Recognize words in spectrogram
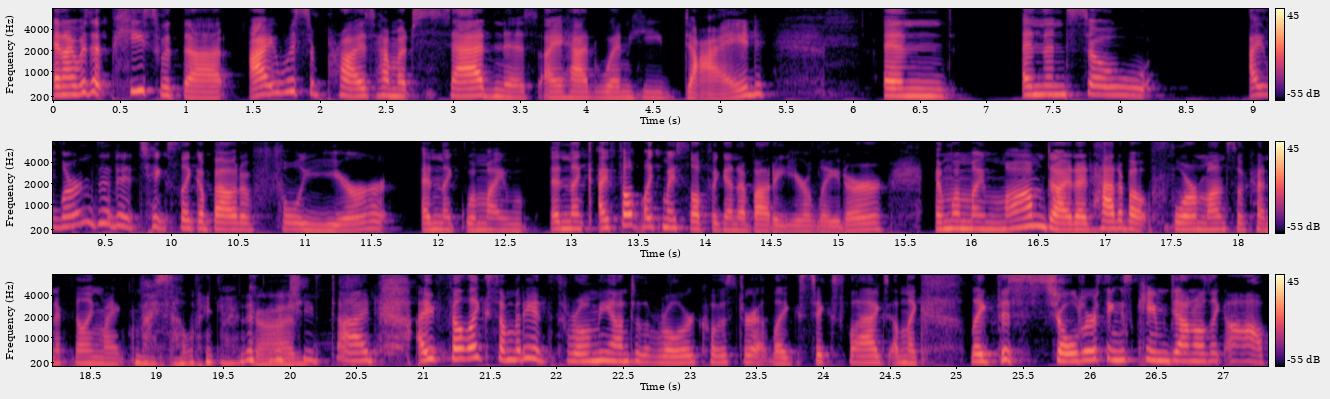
and I was at peace with that. I was surprised how much sadness I had when he died, and and then so I learned that it takes like about a full year. And like when my and like I felt like myself again about a year later. And when my mom died, I'd had about four months of kind of feeling my myself again. When she died, I felt like somebody had thrown me onto the roller coaster at like Six Flags, and like like the shoulder things came down. I was like, oh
